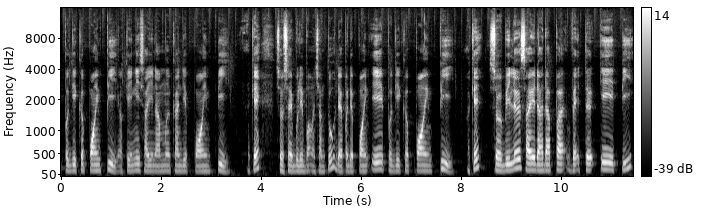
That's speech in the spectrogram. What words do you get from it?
pergi ke point P. Okey, ini saya namakan dia point P. Okey. So saya boleh buat macam tu daripada point A pergi ke point P. Okey. So bila saya dah dapat vektor AP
